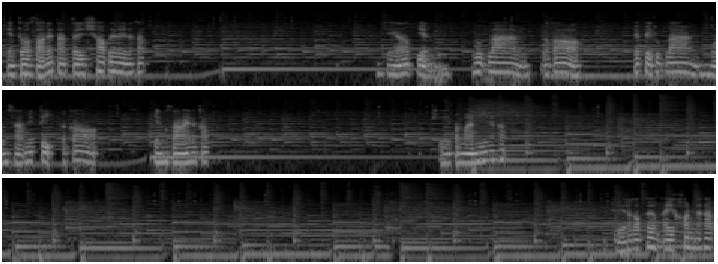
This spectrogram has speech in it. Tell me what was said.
เขียนตัวอักษรได้ตามใจชอบได้เลยนะครับโอเคแล้วเปลี่ยนรูปร่างแล้วก็ เอฟเฟกรูปร่างหมุน3มิติ แล้วก็เอียงซ้ายนะครับ โอเค ประมาณนี้นะครับ โอเค แล้วก็เพิ่มไอคอนนะครับ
